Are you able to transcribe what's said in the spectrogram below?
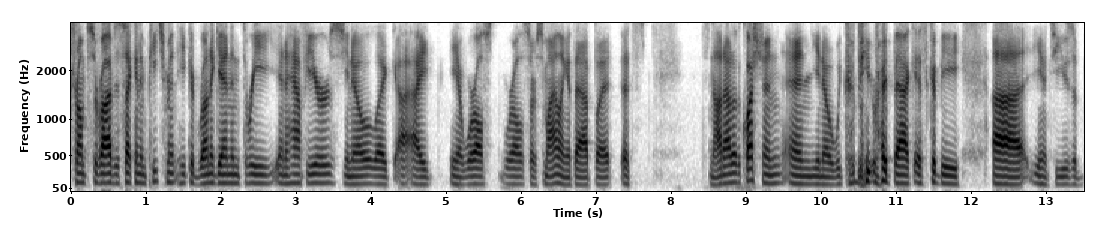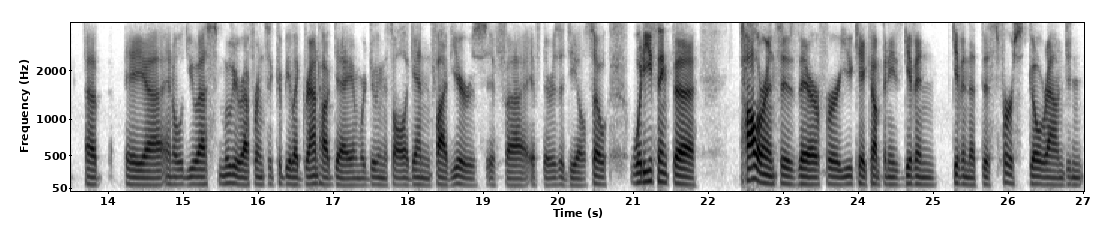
Trump survived a second impeachment. He could run again in three and a half years. You know, like I, I you know, we're all we're all sort of smiling at that, but it's it's not out of the question. And you know, we could be right back. This could be, uh, you know, to use a, a, a uh, an old U.S. movie reference, it could be like Groundhog Day, and we're doing this all again in five years if uh, if there is a deal. So, what do you think the tolerance is there for UK companies given given that this first go round didn't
